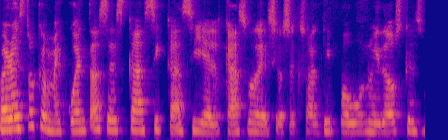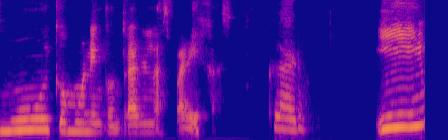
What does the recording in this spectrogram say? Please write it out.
Pero esto que me cuentas es casi, casi el caso de deseo sexual tipo 1 y 2, que es muy común encontrar en las parejas. Claro. Y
